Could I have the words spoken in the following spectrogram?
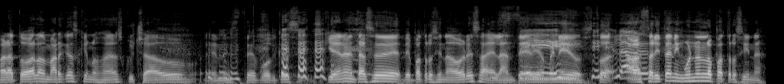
Para todas las marcas que nos han escuchado en este podcast, si quieren aventarse de, patrocinadores, adelante, eh, bienvenidos. Hasta ahorita ninguna lo patrocina.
